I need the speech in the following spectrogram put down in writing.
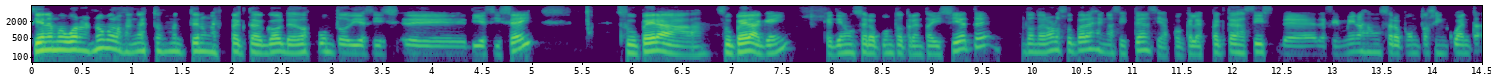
tiene muy buenos números, en estos momentos tiene un expected goal de 2.16, eh, supera, supera a Kane, que tiene un 0.37, donde no lo superas en asistencias, porque el expected assist de, de Firmino es un 0.50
